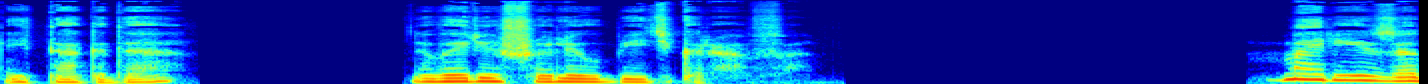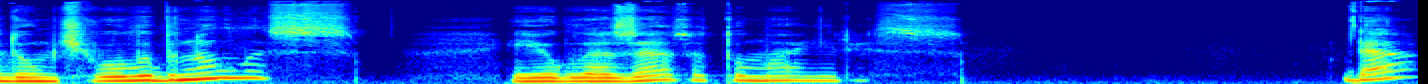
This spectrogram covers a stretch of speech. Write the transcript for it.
И тогда вы решили убить графа. Мария задумчиво улыбнулась, ее глаза затуманились. Да,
